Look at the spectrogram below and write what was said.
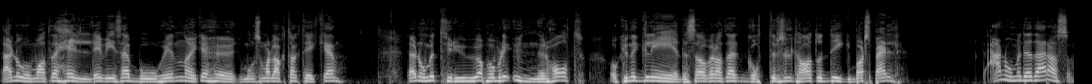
Det er noe med at det heldigvis er Bohinen og ikke Høgmo som har lagt taktikken. Det er noe med trua på å bli underholdt og kunne glede seg over at det er et godt resultat og diggbart spill. Det er noe med det der, altså.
